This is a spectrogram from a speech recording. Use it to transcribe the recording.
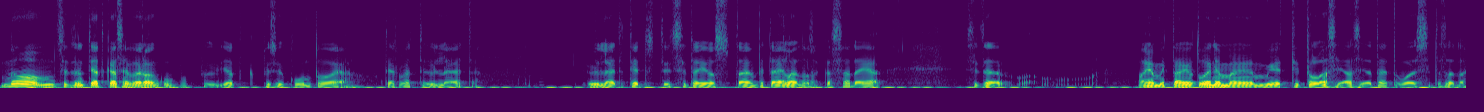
No sitten nyt jatkaa sen verran, kun pysyy kuntoa ja terveyttä yllä, että, yllä, että tietysti sitä jostain pitää elantonsa saada ja sitä mittaan joutuu enemmän miettimään tällaisia asioita, että voisi sitä saada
